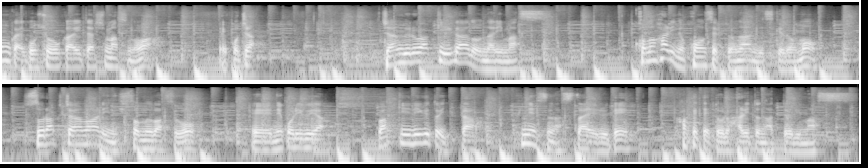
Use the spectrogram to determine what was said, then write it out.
今回ご紹介いたしますのは、こちら。ジャングルワッキーガードになります。この針のコンセプトなんですけどもストラクチャー周りに潜むバスを、えー、ネコリグやワッキーリグといったフィネスなスタイルでかけて取る針となっております、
